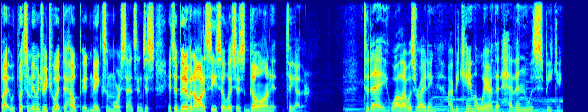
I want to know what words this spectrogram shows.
But we put some imagery to it to help it make some more sense. And just, it's a bit of an odyssey. So let's just go on it together. Today, while I was writing, I became aware that heaven was speaking,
